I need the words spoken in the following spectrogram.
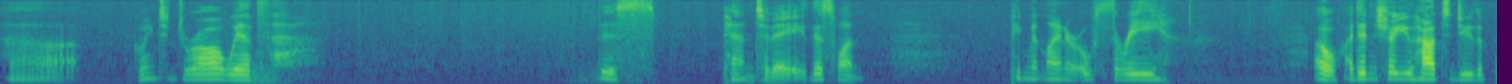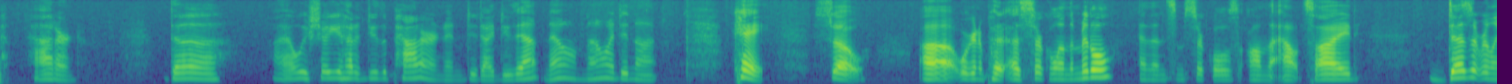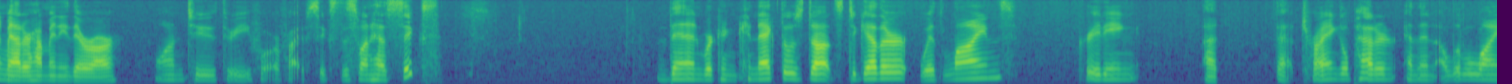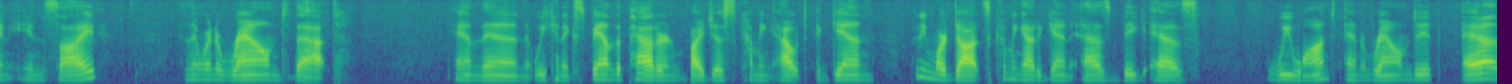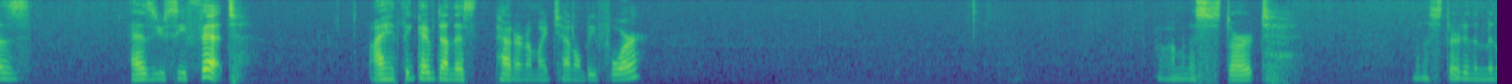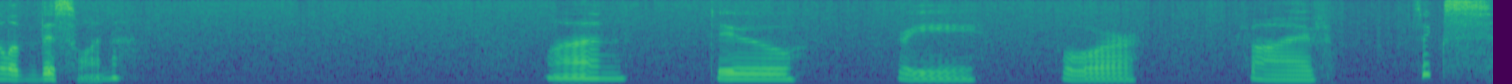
Uh, going to draw with this pen today. This one, Pigment Liner 03. Oh, I didn't show you how to do the pattern. Duh. I always show you how to do the pattern. And did I do that? No, no, I did not. Okay, so uh, we're going to put a circle in the middle and then some circles on the outside. Doesn't really matter how many there are. One, two, three, four, five, six. This one has six. Then we can connect those dots together with lines, creating that triangle pattern and then a little line inside. And then we're going to round that. And then we can expand the pattern by just coming out again, putting more dots, coming out again as big as we want and round it as as you see fit. I think I've done this pattern on my channel before. I'm going to start I'm going to start in the middle of this one. One, two, three, four, five, six.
